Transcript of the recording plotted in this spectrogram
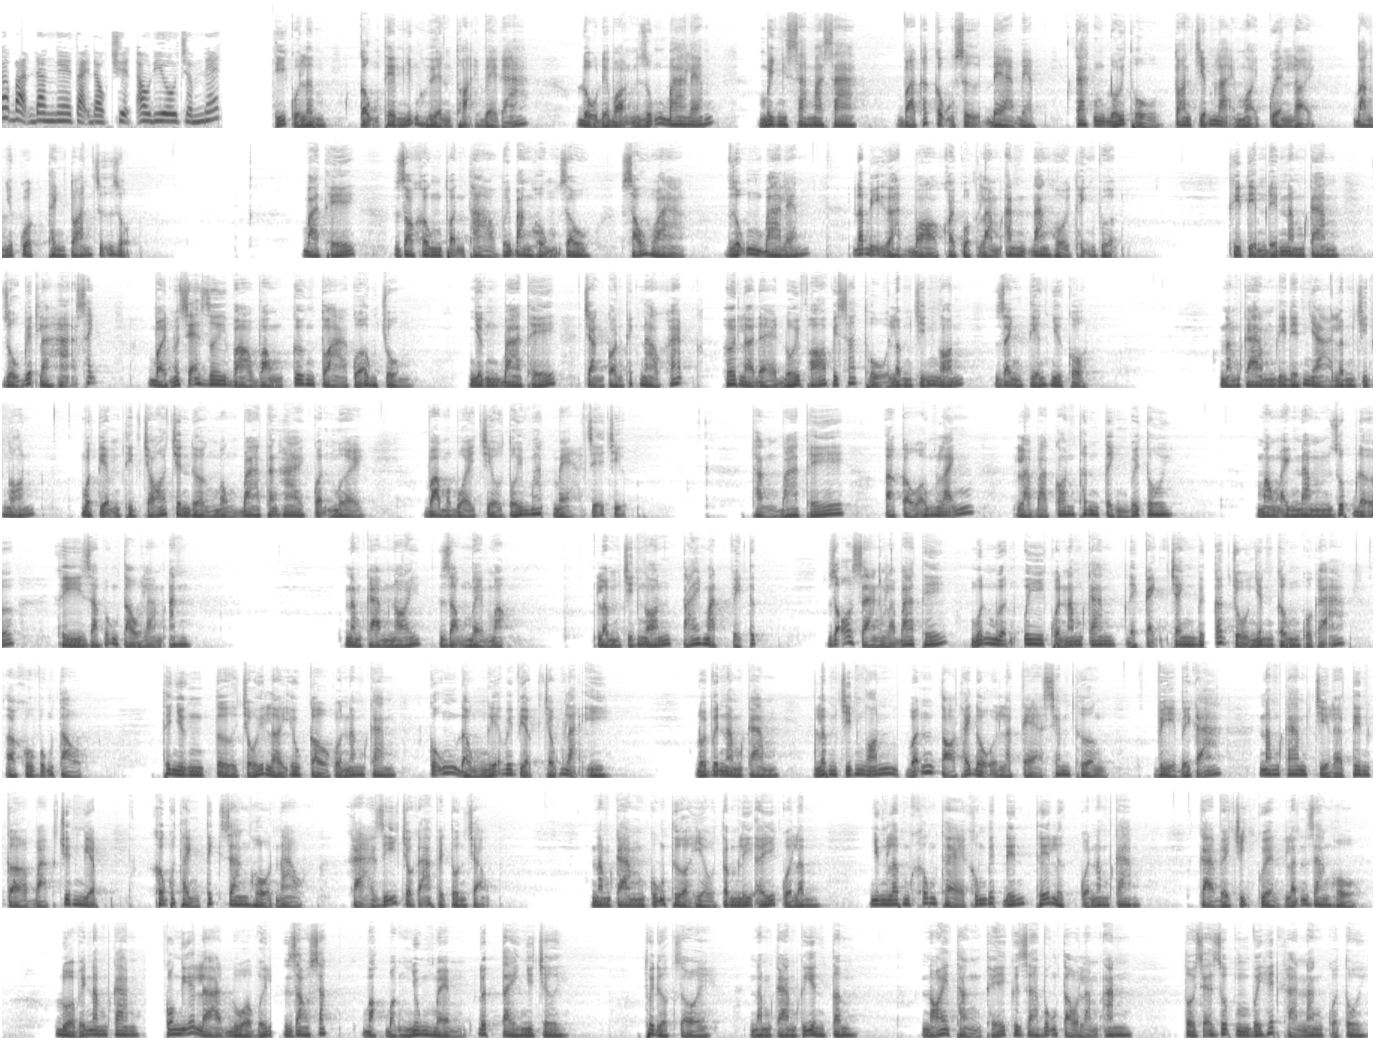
Các bạn đang nghe tại đọc truyện audio.net. Ý của Lâm cộng thêm những huyền thoại về gã đủ để bọn Dũng Ba Lém, Minh Samasa và các cộng sự đè bẹp các đối thủ toan chiếm lại mọi quyền lợi bằng những cuộc thanh toán dữ dội. bà thế do không thuận thảo với băng hùng dâu, sáu hòa, Dũng Ba Lém đã bị gạt bỏ khỏi cuộc làm ăn đang hồi thịnh vượng. Khi tìm đến Nam Cam, dù biết là hạ sách, bởi nó sẽ rơi vào vòng cương tỏa của ông trùm, nhưng ba thế chẳng còn cách nào khác hơn là để đối phó với sát thủ Lâm Chín Ngón, danh tiếng như cồn. Nam Cam đi đến nhà Lâm Chín Ngón, một tiệm thịt chó trên đường mồng 3 tháng 2 quận 10 vào một buổi chiều tối mát mẻ dễ chịu. Thằng ba thế ở cầu ông lãnh là bà con thân tình với tôi, mong anh Năm giúp đỡ khi ra Vũng Tàu làm ăn. Nam Cam nói giọng mềm mỏng. Lâm chín ngón tái mặt vì tức. Rõ ràng là ba thế muốn mượn uy của Nam Cam để cạnh tranh với các chủ nhân công của gã ở khu Vũng Tàu. Thế nhưng từ chối lời yêu cầu của Nam Cam cũng đồng nghĩa với việc chống lại y. Đối với Nam Cam, Lâm chín ngón vẫn tỏ thái độ là kẻ xem thường vì với gã Nam Cam chỉ là tên cờ bạc chuyên nghiệp, không có thành tích giang hồ nào khả dĩ cho gã phải tôn trọng. Nam Cam cũng thừa hiểu tâm lý ấy của Lâm, nhưng Lâm không thể không biết đến thế lực của Nam Cam, cả về chính quyền lẫn giang hồ. Đùa với Nam Cam có nghĩa là đùa với dao sắc bọc bằng nhung mềm đứt tay như chơi. Thôi được rồi, Nam Cam cứ yên tâm, nói thẳng thế cứ ra Vũng Tàu làm ăn, tôi sẽ giúp với hết khả năng của tôi.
